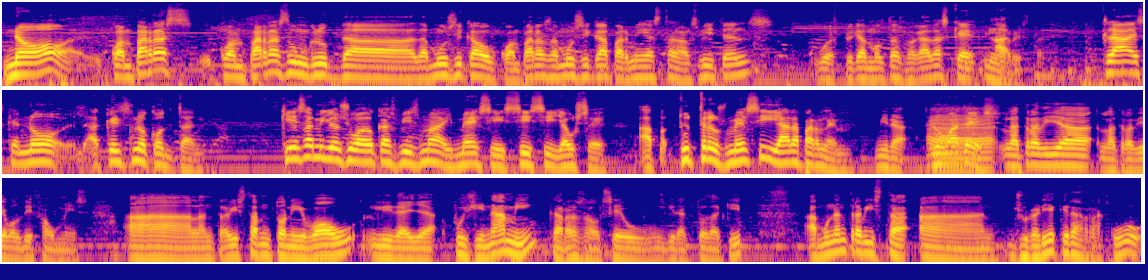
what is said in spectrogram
No, quan parles, quan parles d'un grup de, de música o quan parles de música, per mi estan els Beatles, ho he explicat moltes vegades, que... I la resta. Clar, és que no, aquells no compten. Qui és el millor jugador que has vist mai? Messi, sí, sí, ja ho sé. Tu treus Messi i ara parlem. Mira, Lo mateix. l'altre dia, l'altre dia vol dir fa un mes, a l'entrevista amb Toni Bou li deia Fujinami, que ara és el seu director d'equip, amb una entrevista, a, juraria que era RAC1,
